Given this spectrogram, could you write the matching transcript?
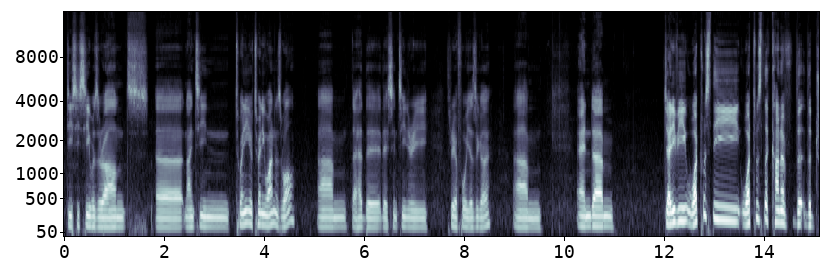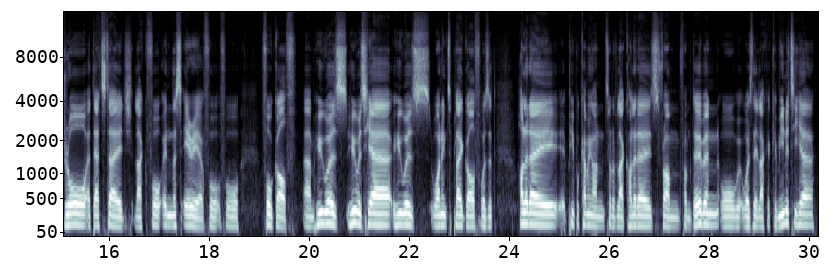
DCC was around uh, 1920 or 21 as well. Um, they had their, their centenary three or four years ago. Um, and um, JDV, what was the what was the kind of the, the draw at that stage like for in this area for for for golf? Um, who was who was here? Who was wanting to play golf? Was it holiday people coming on sort of like holidays from from Durban, or was there like a community here?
